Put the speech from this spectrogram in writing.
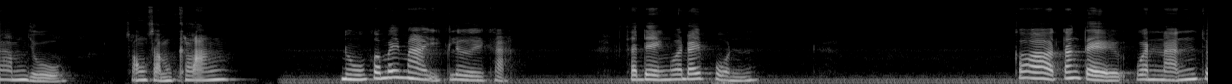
ทำอยู่สองสามครั้ง หนูก็ไม่มาอีกเลยค่ะ แสดงว่าได้ผล ก็ตั้งแต่วันนั้นจ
